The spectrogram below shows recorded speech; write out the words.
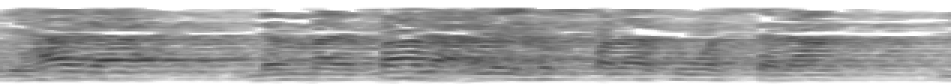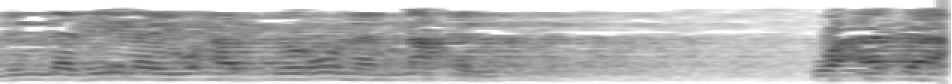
ولهذا لما قال عليه الصلاة والسلام للذين يؤبرون النقل وأتى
